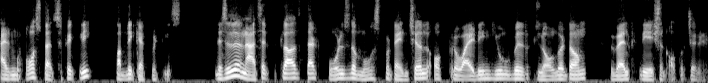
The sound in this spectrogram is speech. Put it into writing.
and more specifically public equities. This is an asset class that holds the most potential of providing you with longer term wealth creation opportunity.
